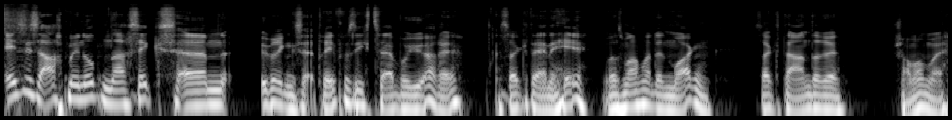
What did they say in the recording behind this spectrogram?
Es ist acht Minuten nach sechs. Ähm, übrigens treffen sich zwei Voyeure. Sagt der eine, hey, was machen wir denn morgen? Sagt der andere, schauen wir mal.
